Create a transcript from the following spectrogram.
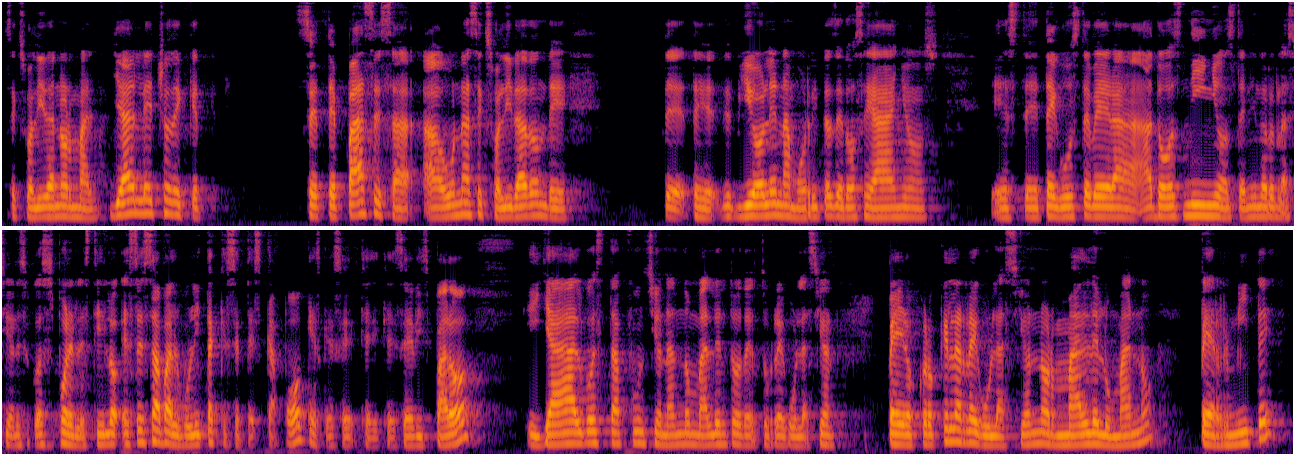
sexualidad normal. Ya el hecho de que se te pases a, a una sexualidad donde te, violen a morritas de 12 años, este, te guste ver a, a, dos niños teniendo relaciones o cosas por el estilo, es esa valvulita que se te escapó, que, que, se, que se disparó y ya algo está funcionando mal dentro de tu regulación. Pero creo que la regulación normal del humano permite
